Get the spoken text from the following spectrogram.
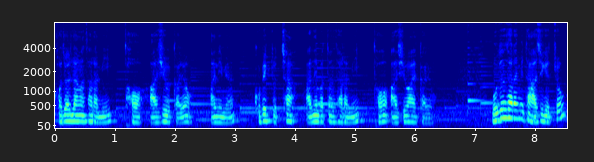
거절당한 사람이 더 아쉬울까요? 아니면 고백조차 안 해봤던 사람이 더 아쉬워할까요? 모든 사람이 다 아시겠죠?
